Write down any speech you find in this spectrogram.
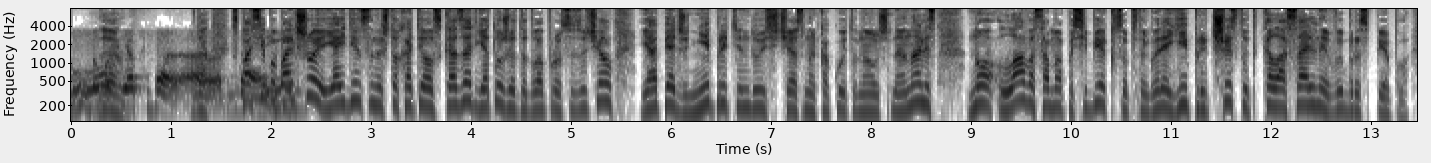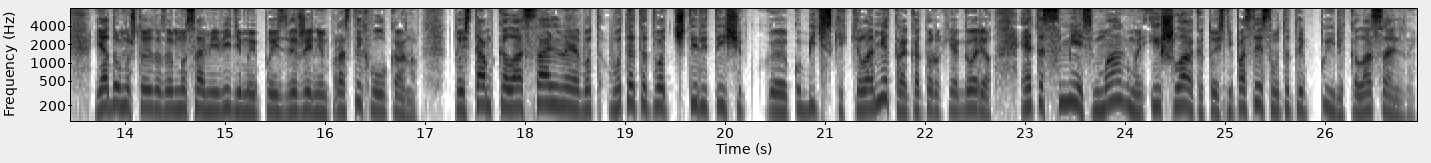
Ну, да. вот я, да, да. Да. Спасибо и... большое. Я единственное, что хотел сказать, я тоже этот вопрос изучал. Я, опять же, не претендую сейчас на какой-то научный анализ, но лава сама по себе, собственно говоря, ей предшествует колоссальный выброс пепла. Я думаю, что это мы сами видим и по извержениям простых вулканов. То есть там колоссальная, вот, вот этот вот 4000 э, кубических километров, о которых я говорил, это смесь магмы и шлака, то есть непосредственно вот этой пыли колоссальной.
